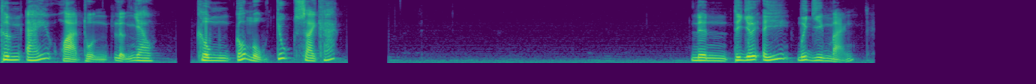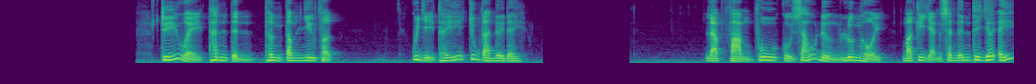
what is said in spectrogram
Thân ái hòa thuận lẫn nhau, không có một chút sai khác. nên thế giới ấy mới viên mãn trí huệ thanh tịnh thân tâm như phật quý vị thấy chúng ta nơi đây là phàm phu của sáu đường luân hồi mà khi dẫn sanh đến thế giới ấy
